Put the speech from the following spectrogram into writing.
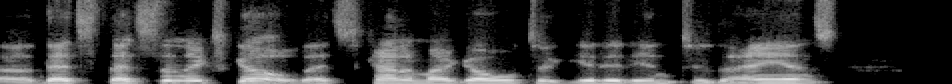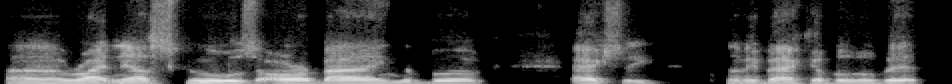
uh, that's that's the next goal. That's kind of my goal to get it into the hands. Uh, right now, schools are buying the book. Actually, let me back up a little bit.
